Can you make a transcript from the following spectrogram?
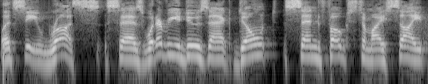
Let's see. Russ says, whatever you do, Zach, don't send folks to my site,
